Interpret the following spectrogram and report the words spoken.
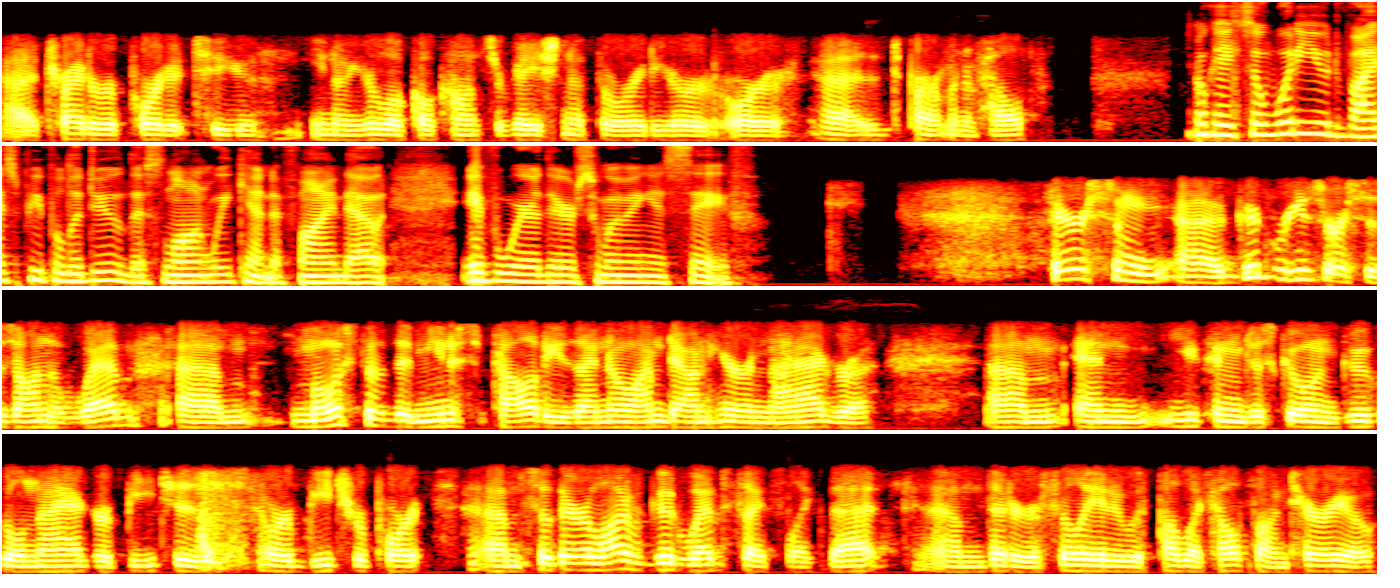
uh, try to report it to you know your local conservation authority or, or uh, Department of Health. Okay, so what do you advise people to do this long weekend to find out if where they're swimming is safe? There are some uh, good resources on the web. Um, most of the municipalities, I know I'm down here in Niagara, um, and you can just go and Google Niagara beaches or beach reports. Um, so there are a lot of good websites like that um, that are affiliated with Public Health Ontario.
